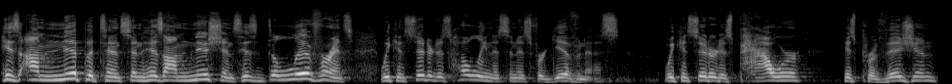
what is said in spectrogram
his omnipotence and his omniscience, his deliverance. We considered his holiness and his forgiveness. We considered his power, his provision,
